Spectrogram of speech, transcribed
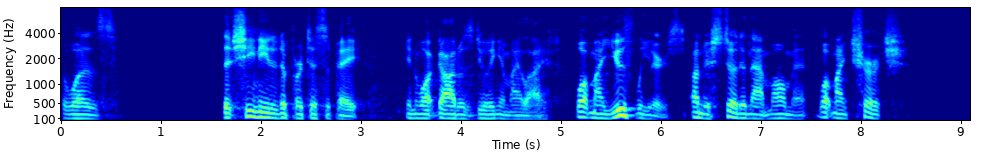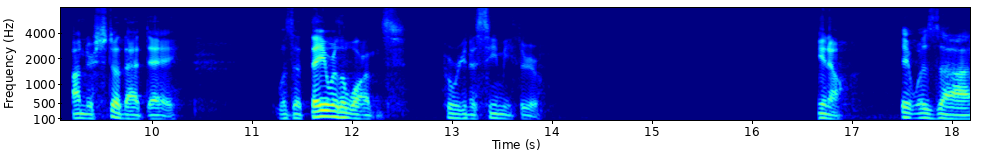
was that she needed to participate in what God was doing in my life. What my youth leaders understood in that moment, what my church understood that day, was that they were the ones who were going to see me through. You know, it was uh,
